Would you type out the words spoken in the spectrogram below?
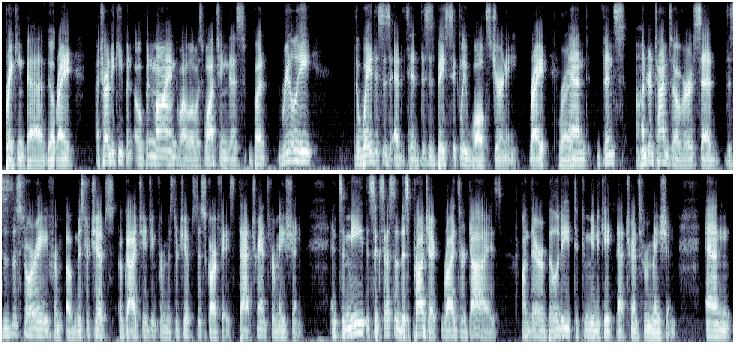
Breaking Bad, Yep. right? I tried to keep an open mind while I was watching this, but really, the way this is edited, this is basically Walt's journey, right? Right. And Vince, a hundred times over, said, "This is the story from of Mr. Chips, a guy changing from Mr. Chips to Scarface. That transformation." And to me, the success of this project rides or dies on their ability to communicate that transformation. And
